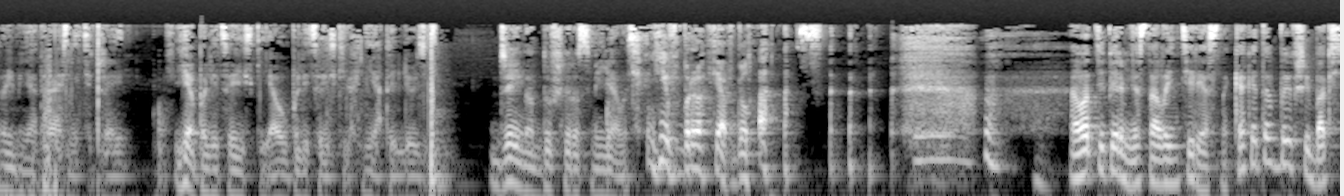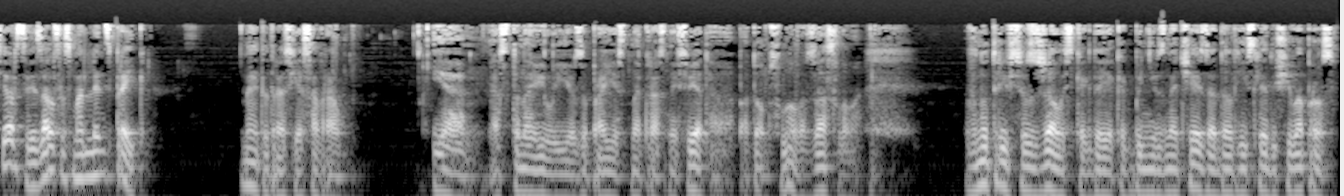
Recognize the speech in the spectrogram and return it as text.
Вы меня дразните, Джейн. Я полицейский, а у полицейских нет иллюзий. Джейн от души рассмеялась. Не в бровь, а в глаз. А вот теперь мне стало интересно, как этот бывший боксер связался с Мадлен Спрейк. На этот раз я соврал. Я остановил ее за проезд на красный свет, а потом слово за слово. Внутри все сжалось, когда я как бы невзначай задал ей следующий вопрос.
